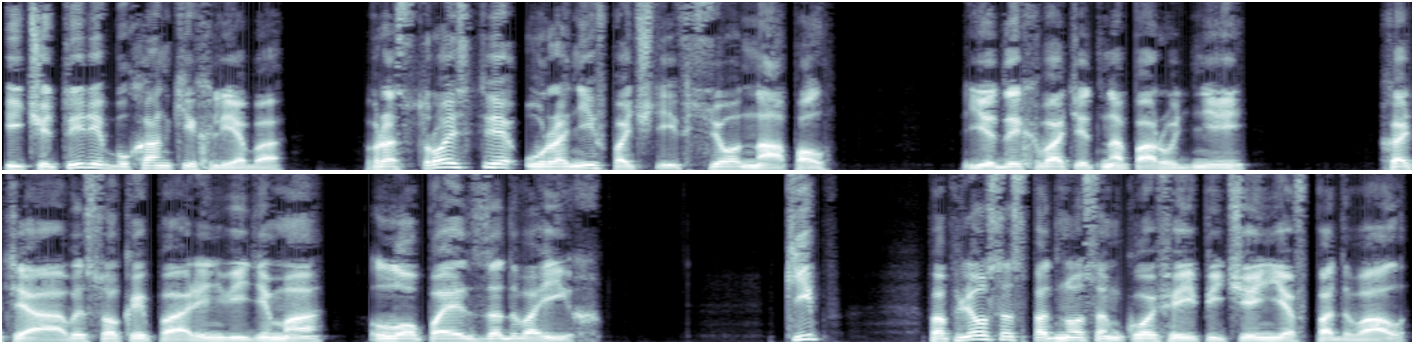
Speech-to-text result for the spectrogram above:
и четыре буханки хлеба, в расстройстве уронив почти все на пол. Еды хватит на пару дней, хотя высокий парень, видимо, лопает за двоих. Кип поплелся с подносом кофе и печенья в подвал,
